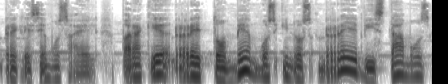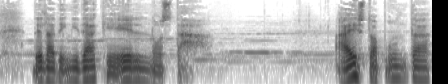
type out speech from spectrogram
regresemos a Él, para que retomemos y nos revistamos de la dignidad que Él nos da. A esto apunta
